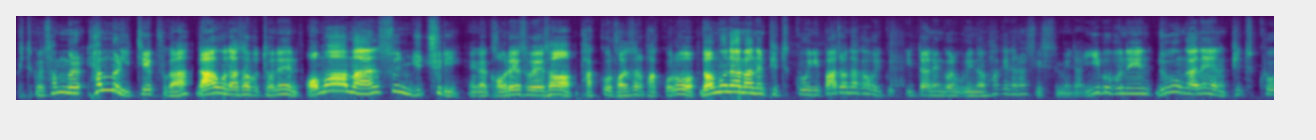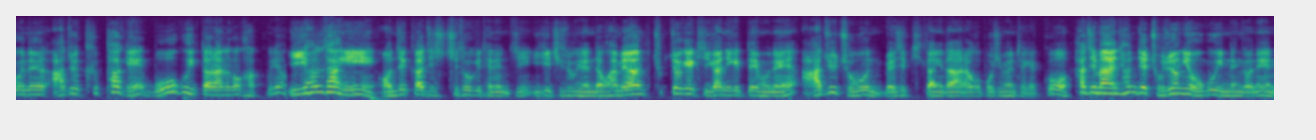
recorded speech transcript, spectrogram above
비트코인 선물 현물 ETF가 나오고 나서부터는 어마어마한 순 유출이 그러니까 거래소에서 밖으로 거래소 밖으로 너무나 많은 비트코인이 빠져나가고 있, 있다는 걸 우리는 확인을 할 수 있습니다. 이 부분은 누군가는 비트코인 을 아주 급하게 모으고 있다라는 것 같고요. 이 현상이 언제까지 지속이 되는지 이게 지속이 된다고 하면 축적의 기간이기 때문에 아주 좋은 매집 기간이다라고 보시면 되겠고 하지만 현재 조정이 오고 있는 거는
